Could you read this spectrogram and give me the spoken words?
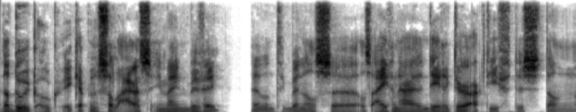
dat doe ik ook. Ik heb een salaris in mijn BV. Hè, want ik ben als, als eigenaar en directeur actief, dus dan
